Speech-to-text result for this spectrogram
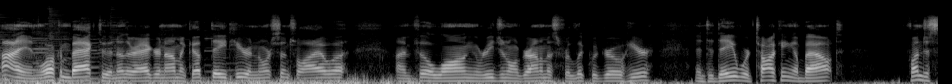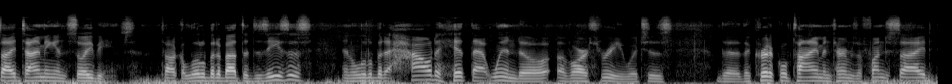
Hi, and welcome back to another agronomic update here in north central Iowa. I'm Phil Long, regional agronomist for Liqui-Grow here, and today we're talking about fungicide timing in soybeans. Talk a little bit about the diseases and a little bit of how to hit that window of R3, which is the, the critical time in terms of fungicide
